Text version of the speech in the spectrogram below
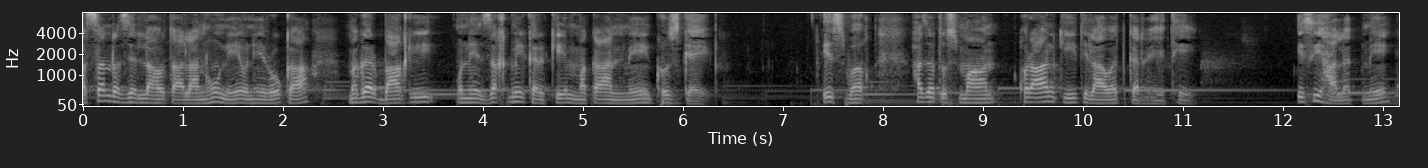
حسن رضی اللہ تعالیٰ عنہ نے انہیں روکا، مگر باقی انہیں زخمی کر کے مکان میں گھس گئے۔ اس وقت حضرت عثمان قرآن کی تلاوت کر رہے تھے۔ اسی حالت میں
